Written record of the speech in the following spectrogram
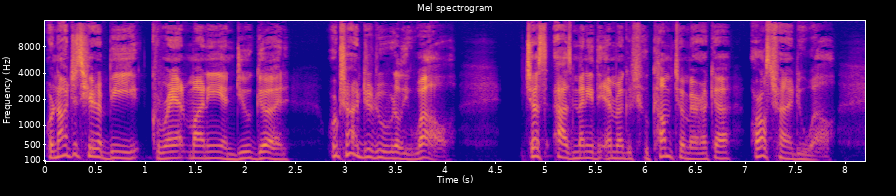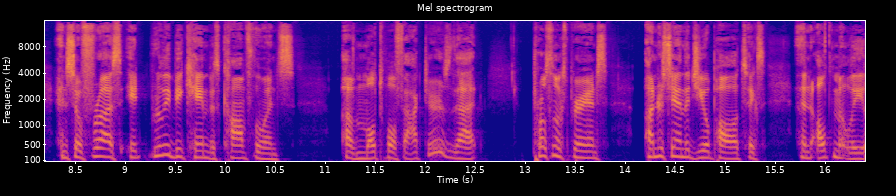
we're not just here to be grant money and do good. We're trying to do really well. Just as many of the immigrants who come to America are also trying to do well. And so for us, it really became this confluence of multiple factors that personal experience, understanding the geopolitics, and ultimately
